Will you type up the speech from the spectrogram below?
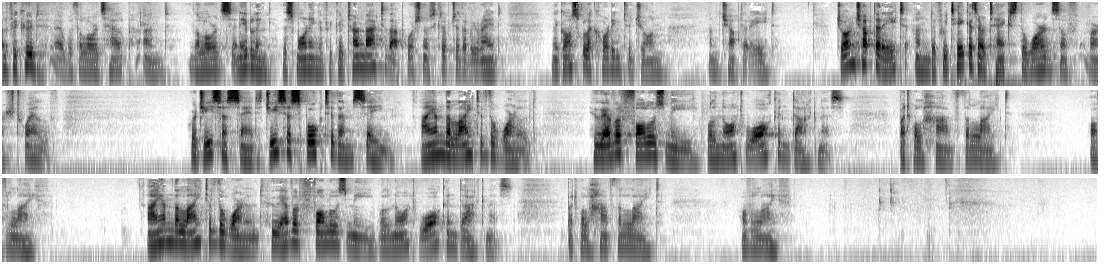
And if we could, uh, with the Lord's help and the Lord's enabling this morning, if we could turn back to that portion of Scripture that we read in the Gospel according to John and chapter 8. John chapter 8, and if we take as our text the words of verse 12, where Jesus said, Jesus spoke to them, saying, I am the light of the world. Whoever follows me will not walk in darkness, but will have the light of life. I am the light of the world. Whoever follows me will not walk in darkness, but will have the light of life.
